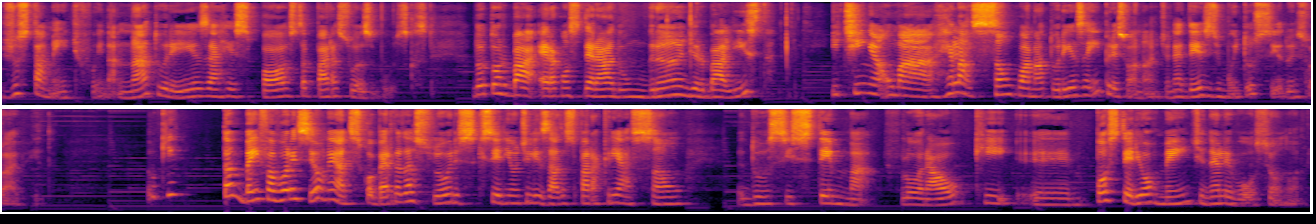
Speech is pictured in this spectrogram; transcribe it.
Justamente foi na natureza a resposta para suas buscas. Dr. Ba era considerado um grande herbalista e tinha uma relação com a natureza impressionante, né, desde muito cedo em sua vida. O que também favoreceu né, a descoberta das flores que seriam utilizadas para a criação do sistema floral que eh, posteriormente né, levou o seu nome.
